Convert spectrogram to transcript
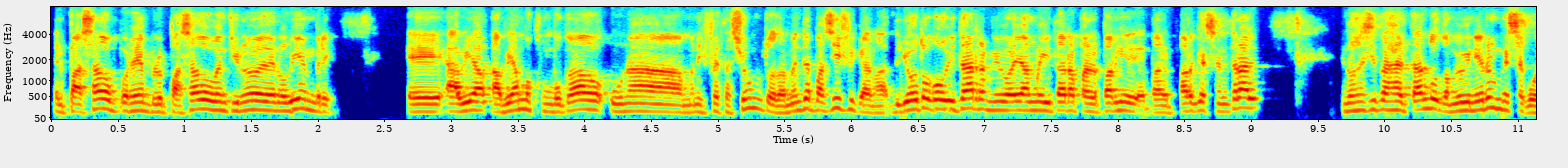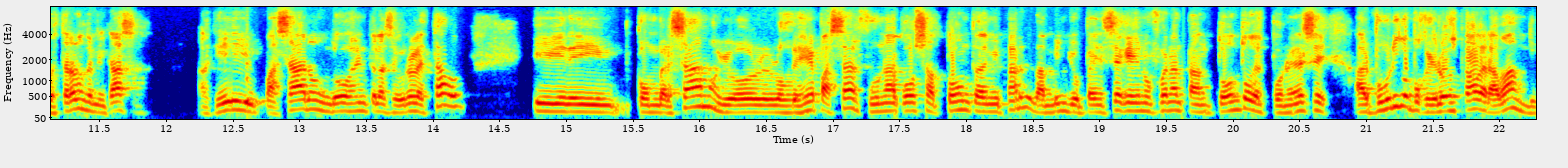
El pasado, por ejemplo, el pasado 29 de noviembre, eh, había, habíamos convocado una manifestación totalmente pacífica. Yo toco guitarra, me iba a llevar mi guitarra para el parque, para el parque central. No sé si estás saltando, que a mí vinieron y me secuestraron de mi casa. Aquí pasaron dos gente de la Seguridad del Estado y, y, conversamos, yo los dejé pasar, fue una cosa tonta de mi parte, también yo pensé que ellos no fueran tan tontos de exponerse al público porque yo los estaba grabando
